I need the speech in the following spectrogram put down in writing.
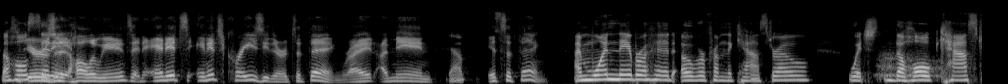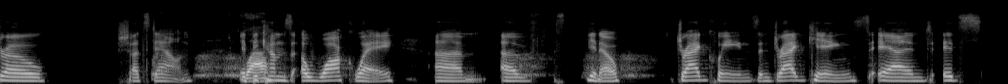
the whole years city at Halloween's, and and it's and it's crazy there. It's a thing, right? I mean, yep. it's a thing. I'm one neighborhood over from the Castro, which the whole Castro shuts down. It wow. becomes a walkway um, of you know drag queens and drag kings, and it's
